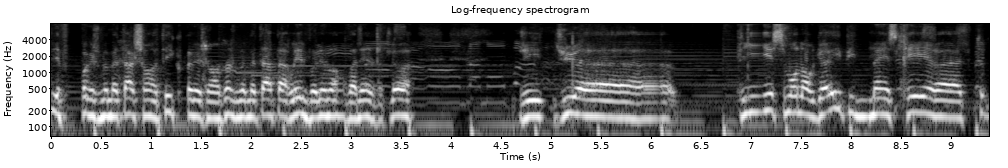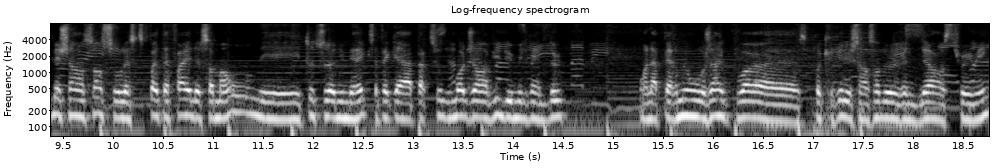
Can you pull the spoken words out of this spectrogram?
les fois que je me mettais à chanter, ils coupaient mes chansons, je me mettais à parler, le volume en revenait. Que là, j'ai dû plier sur mon orgueil puis m'inscrire toutes mes chansons sur le Spotify de ce monde et tout sur le numérique. Ça fait qu'à partir du mois de janvier 2022, on a permis aux gens de pouvoir euh, se procurer les chansons de Blais en streaming.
